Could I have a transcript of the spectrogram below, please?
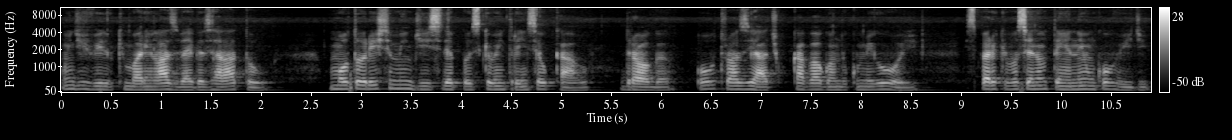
um indivíduo que mora em Las Vegas relatou: O motorista me disse depois que eu entrei em seu carro: Droga, outro asiático cavalgando comigo hoje. Espero que você não tenha nenhum Covid.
